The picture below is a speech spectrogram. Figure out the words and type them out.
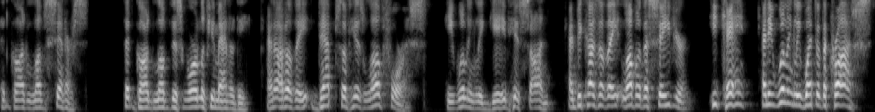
that God loves sinners, that God loved this world of humanity, and out of the depths of his love for us, he willingly gave his son. And because of the love of the Savior, he came and he willingly went to the cross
